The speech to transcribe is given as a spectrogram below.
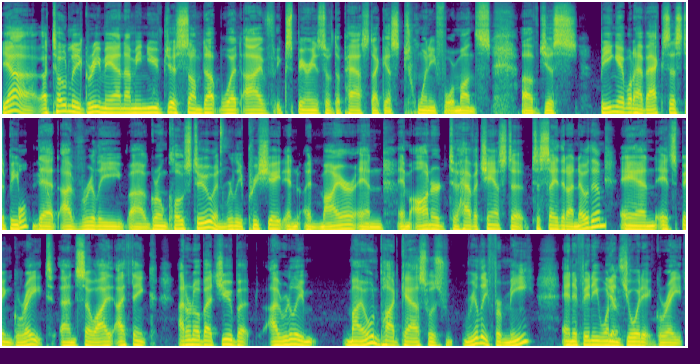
Yeah, I totally agree, man. I mean, you've just summed up what I've experienced of the past, I guess, 24 months of just being able to have access to people that I've really uh, grown close to and really appreciate and admire and am honored to have a chance to to say that I know them and it's been great and so I I think I don't know about you but I really my own podcast was really for me and if anyone yes. enjoyed it great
